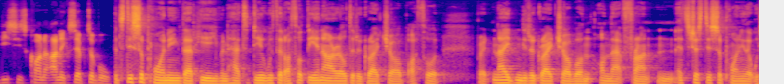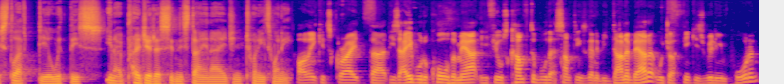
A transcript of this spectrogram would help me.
this is kind of unacceptable. It's disappointing that he even had to deal with it. I thought the NRL did a great job. I thought Brett Naden did a great job on, on that front. And it's just disappointing that we still have to deal with this, you know, prejudice in this day and age in 2020. I think it's great that he's able to call them out. He feels comfortable that something's going to be done about it, which I think is really important.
